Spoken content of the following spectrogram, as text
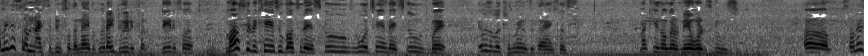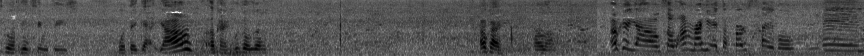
I mean, it's something nice to do for the neighborhood. They did it for did it for most of the kids who go to their schools, who attend their schools. But it was a little community thing because my kids don't go to near one of the schools. Um, so let's go up here and see what these what they got, y'all. Okay, we're gonna go. Okay, hold on. Okay, y'all. So I'm right here at the first table, and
